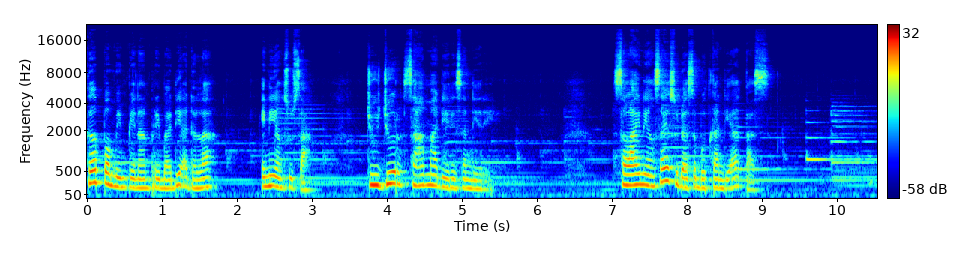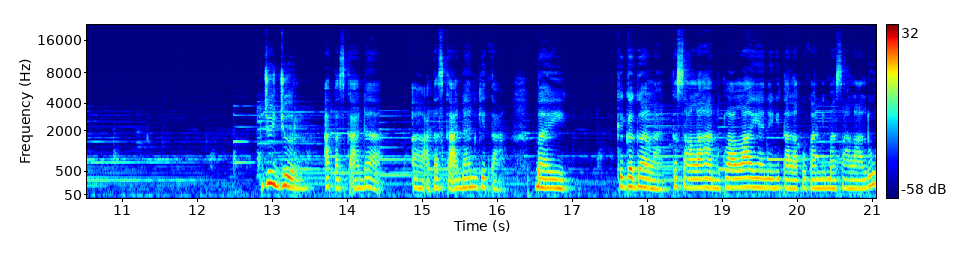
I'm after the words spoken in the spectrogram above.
kepemimpinan pribadi adalah ini yang susah. jujur sama diri sendiri. Selain yang saya sudah sebutkan di atas, jujur atas keadaan uh, atas keadaan kita, baik kegagalan, kesalahan, kelalaian yang kita lakukan di masa lalu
